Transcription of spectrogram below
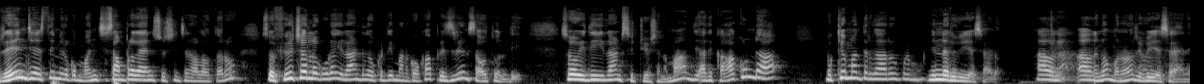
రేంజ్ చేస్తే మీరు ఒక మంచి సంప్రదాయాన్ని సృష్టించిన వాళ్ళు అవుతారు. సో ఫ్యూచర్లో కూడా ఇలాంటిది ఒకటి మనకు ఒక ప్రెసిడెన్స్ అవుతుంది. సో ఇది ఇలాంటి సిచ్యువేషన్ అమ్మా. అది- కాకుండా ముఖ్యమంత్రి గారు ఇప్పుడు నిన్న రివ్యూ చేశాడు. అవును అవును. మనం రివ్యూ చేశాడు ఆయన.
